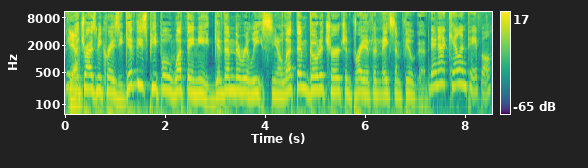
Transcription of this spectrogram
Yeah. That drives me crazy. Give these people what they need. Give them the release. You know, let them go to church and pray if it makes them feel good. They're not killing people.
